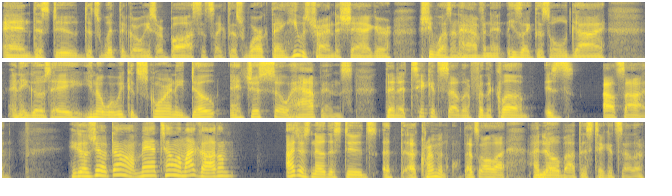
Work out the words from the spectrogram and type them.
And this dude that's with the girl, he's her boss. It's like this work thing. He was trying to shag her. She wasn't having it. He's like this old guy. And he goes, Hey, you know where we could score any dope? And it just so happens that a ticket seller for the club is outside. He goes, Yo, Dom, man, tell him I got him. I just know this dude's a, a criminal. That's all I, I know about this ticket seller.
